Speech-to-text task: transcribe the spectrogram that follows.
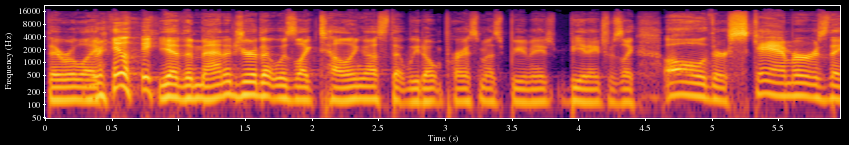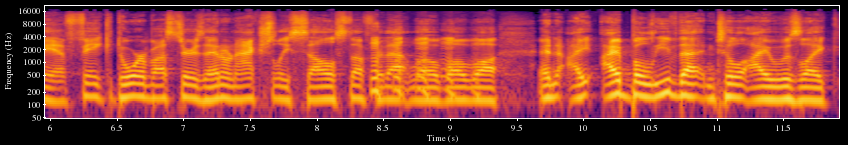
They were like, Really? yeah, the manager that was like telling us that we don't price match B&H, B&H was like, oh, they're scammers. They have fake doorbusters. They don't actually sell stuff for that low, blah, blah. And I, I believed that until I was like,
